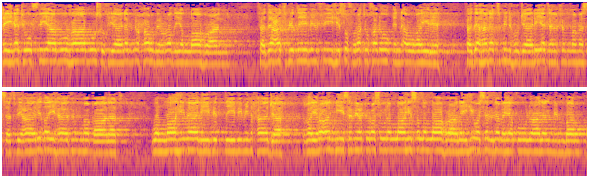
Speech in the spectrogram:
حين توفي أبوها أبو سفيان بن حرب رضي الله عنه فدعت بطيب فيه صفرة خلوق أو غيره فدهنت منه جارية ثم مست بعارضيها ثم قالت والله ما لي بالطيب من حاجة غير أني سمعت رسول الله صلى الله عليه وسلم يقول على المنبر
